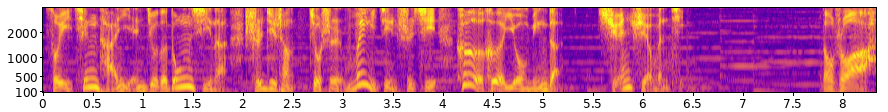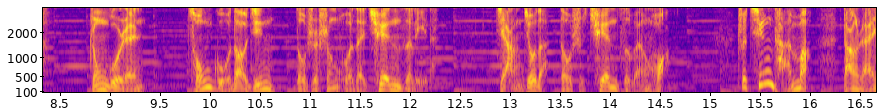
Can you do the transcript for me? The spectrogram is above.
所以，清谈研究的东西呢，实际上就是魏晋时期赫赫有名的玄学问题。都说啊，中国人从古到今都是生活在圈子里的，讲究的都是圈子文化。这清谈嘛，当然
